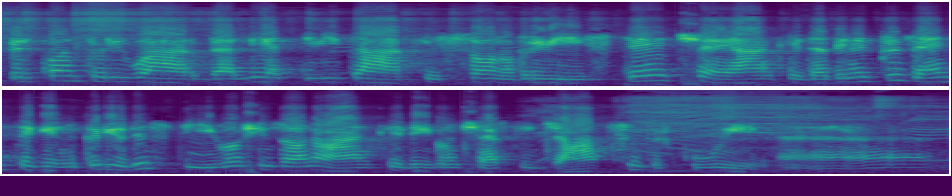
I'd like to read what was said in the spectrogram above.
Per quanto riguarda le attività che sono previste, c'è anche da tenere presente che nel periodo estivo ci sono anche dei concerti jazz, per cui eh,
